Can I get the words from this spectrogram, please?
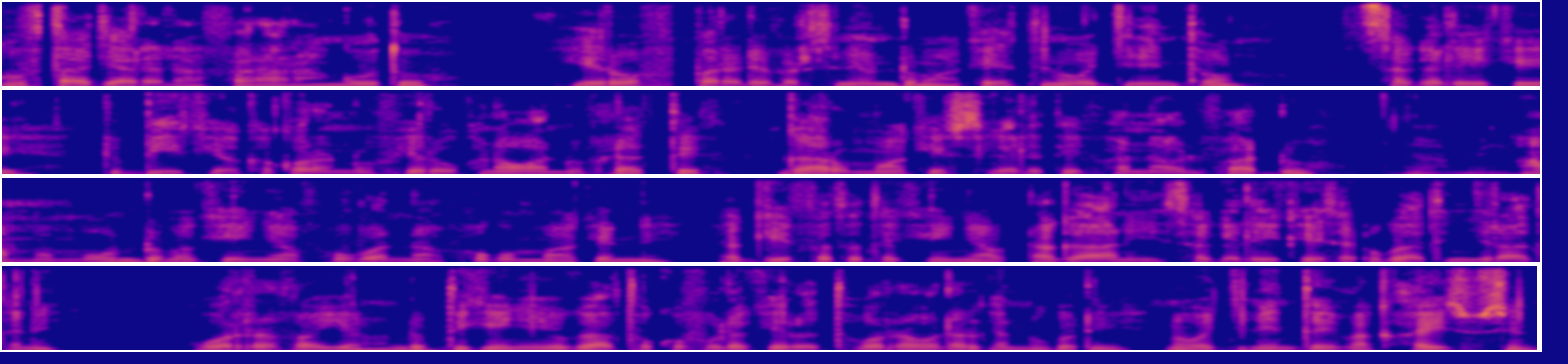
Gooftaa jaalalaaf faraaraan guutuu. Yeroof bara dabarsinee hundumaa keessatti nu wajjiniin ta'uun sagalee kee dubbii kee akka qorannuuf yeroo kana waan nuuf laatteef gaarummaa keessi galateeffannaa ulfaadhu. Amma immoo hunduma keenyaaf hubannaaf ogummaa kenni dhaggeeffattoota keenyaaf dhaga'anii sagalee keessa dhugaatiin jiraatanii warra fayyan hundumti keenya yoo gaaf tokko fuula keerootti warra wal argannu godhe nu wajjiniin ta'e maqaa yesuusin.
